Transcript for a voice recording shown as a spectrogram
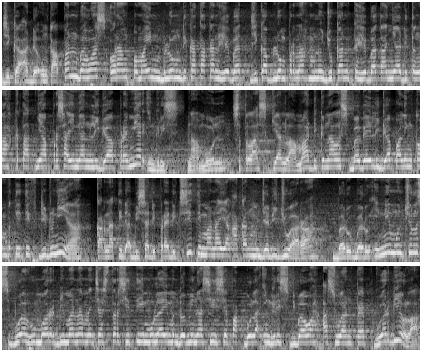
jika ada ungkapan bahwa seorang pemain belum dikatakan hebat jika belum pernah menunjukkan kehebatannya di tengah ketatnya persaingan Liga Premier Inggris. Namun, setelah sekian lama dikenal sebagai liga paling kompetitif di dunia karena tidak bisa diprediksi tim mana yang akan menjadi juara, baru-baru ini muncul sebuah humor di mana Manchester City mulai mendominasi sepak bola Inggris di bawah asuhan Pep Guardiola.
